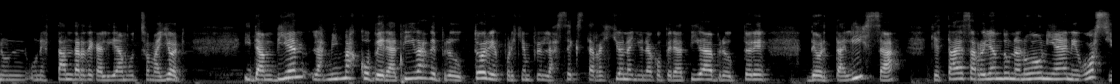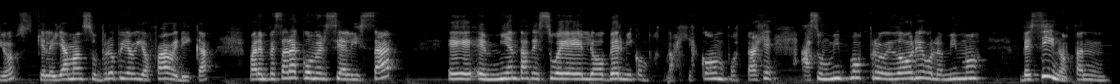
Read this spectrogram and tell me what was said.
un estándar de calidad mucho mayor y también las mismas cooperativas de productores. Por ejemplo, en la sexta región hay una cooperativa de productores de hortaliza que está desarrollando una nueva unidad de negocios que le llaman su propia biofábrica para empezar a comercializar eh, enmiendas de suelo, vermicompostajes, compostaje a sus mismos proveedores o los mismos vecinos. Están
